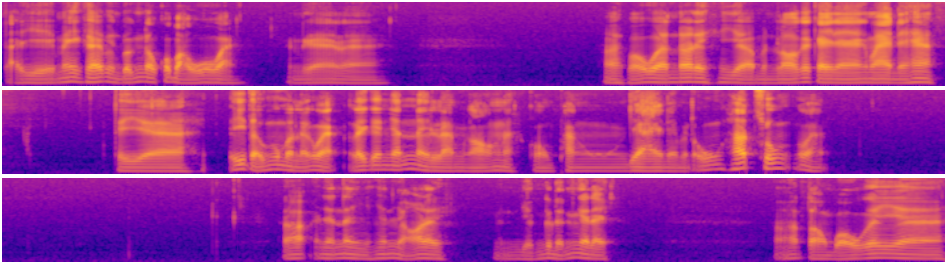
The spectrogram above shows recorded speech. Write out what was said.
Tại vì mấy cái khế mình vẫn đâu có bầu các bạn. Thành ra là thôi bỏ quên đó đi. Bây giờ mình lo cái cây này mai này ha. Thì à, ý tưởng của mình là các bạn lấy cái nhánh này làm ngọn nè còn phần dài này mình uống hết xuống các bạn. Đó nhánh này nhánh nhỏ đây. Mình dựng cái đỉnh ngay đây đó, toàn bộ cái à,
